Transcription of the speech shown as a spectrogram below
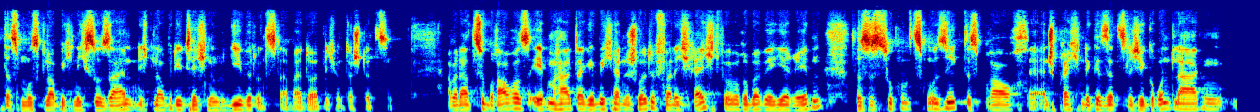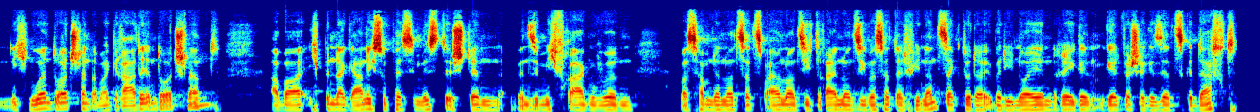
Das muss, glaube ich, nicht so sein. Und ich glaube, die Technologie wird uns dabei deutlich unterstützen. Aber dazu braucht es eben halt, da gebe ich Herrn Schulte völlig recht, worüber wir hier reden. Das ist Zukunftsmusik. Das braucht äh, entsprechende gesetzliche Grundlagen, nicht nur in Deutschland, aber gerade in Deutschland. Aber ich bin da gar nicht so pessimistisch, denn wenn Sie mich fragen würden, was haben denn 1992, 93, was hat der Finanzsektor da über die neuen Regeln im Geldwäschegesetz gedacht?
